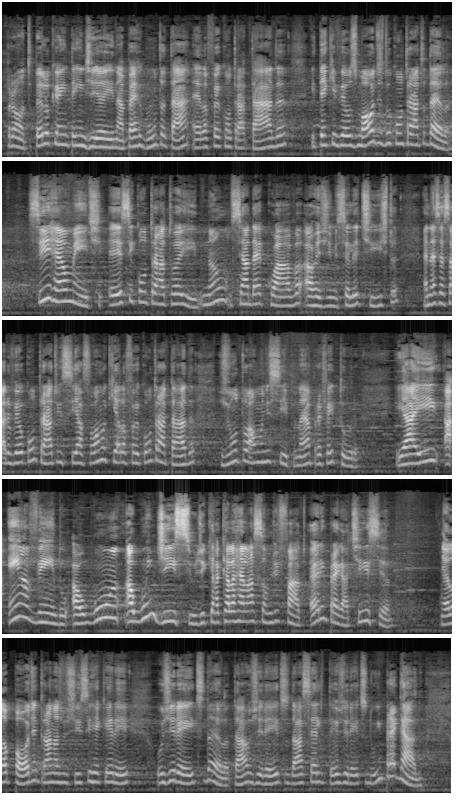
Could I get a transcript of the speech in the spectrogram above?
Pronto, pelo que eu entendi aí na pergunta, tá? Ela foi contratada e tem que ver os moldes do contrato dela. Se realmente esse contrato aí não se adequava ao regime seletista, é necessário ver o contrato em si, a forma que ela foi contratada junto ao município, né, a prefeitura. E aí, em havendo algum, algum indício de que aquela relação de fato era empregatícia, ela pode entrar na justiça e requerer os direitos dela, tá? Os direitos da CLT, os direitos do empregado.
